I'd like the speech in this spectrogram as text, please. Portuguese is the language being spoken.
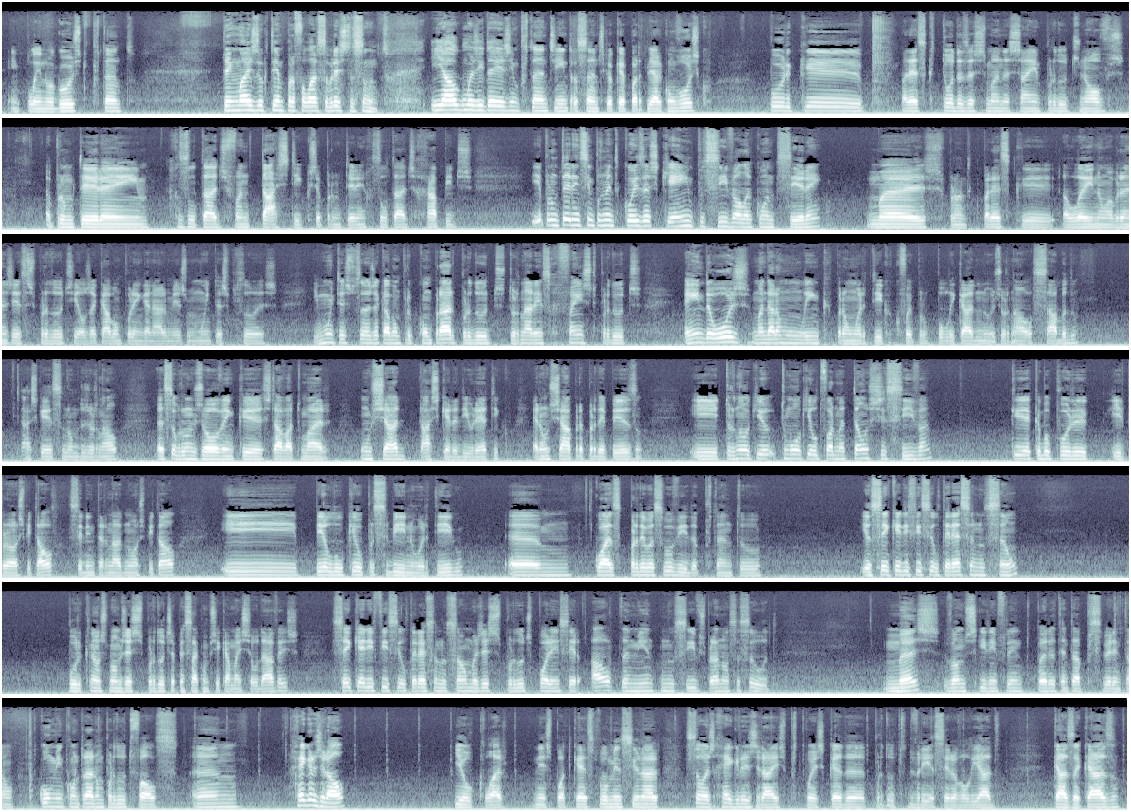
em pleno agosto, portanto tenho mais do que tempo para falar sobre este assunto. E há algumas ideias importantes e interessantes que eu quero partilhar convosco, porque parece que todas as semanas saem produtos novos a prometerem resultados fantásticos, a prometerem resultados rápidos e a prometerem simplesmente coisas que é impossível acontecerem, mas pronto, parece que a lei não abrange esses produtos e eles acabam por enganar mesmo muitas pessoas. E muitas pessoas acabam por comprar produtos, tornarem-se reféns de produtos. Ainda hoje mandaram-me um link para um artigo que foi publicado no jornal Sábado, acho que é esse o nome do jornal, sobre um jovem que estava a tomar um chá, acho que era diurético, era um chá para perder peso e tornou aquilo, tomou aquilo de forma tão excessiva que acabou por ir para o hospital, ser internado no hospital e pelo que eu percebi no artigo um, quase que perdeu a sua vida. Portanto, eu sei que é difícil ter essa noção porque nós tomamos estes produtos a pensar como ficar mais saudáveis. Sei que é difícil ter essa noção, mas estes produtos podem ser altamente nocivos para a nossa saúde. Mas vamos seguir em frente para tentar perceber então como encontrar um produto falso. Hum, regra geral, eu, claro, neste podcast vou mencionar só as regras gerais, porque depois cada produto deveria ser avaliado caso a caso.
